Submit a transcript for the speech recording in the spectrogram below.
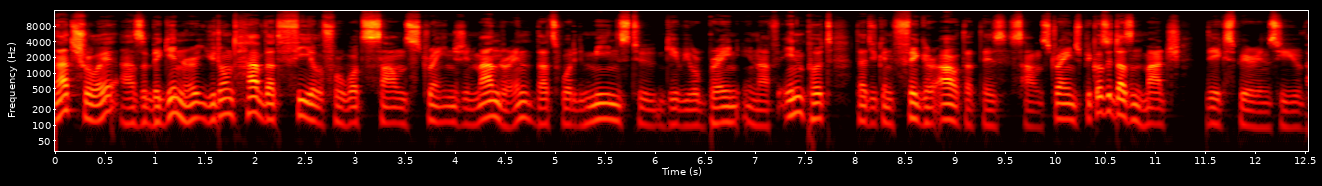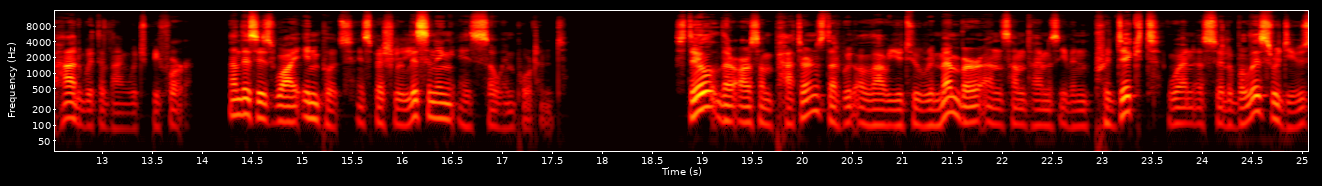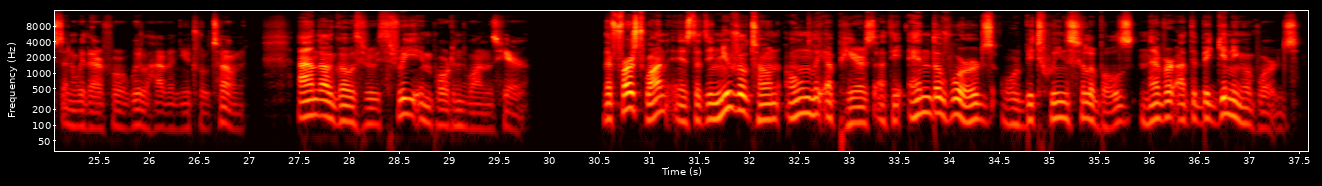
Naturally, as a beginner, you don't have that feel for what sounds strange in Mandarin. That's what it means to give your brain enough input that you can figure out that this sounds strange because it doesn't match the experience you've had with the language before. And this is why input, especially listening, is so important. Still, there are some patterns that will allow you to remember and sometimes even predict when a syllable is reduced and we therefore will have a neutral tone. And I'll go through three important ones here. The first one is that the neutral tone only appears at the end of words or between syllables, never at the beginning of words.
